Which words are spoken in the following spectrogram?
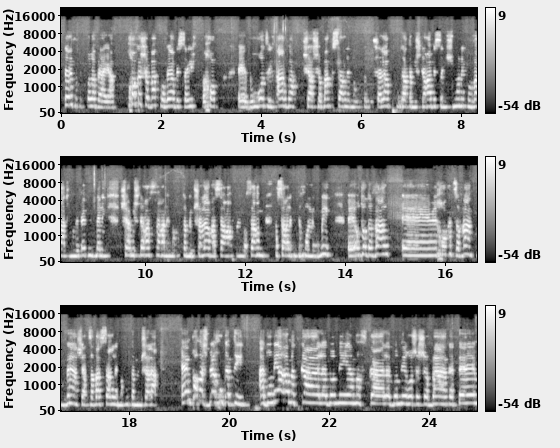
פותרת את כל הבעיה. חוק השב"כ קובע בסעיף, בחוק אה, ברורות, סעיף 4, שהשב"כ שר למרות הממשלה, פקודת המשטרה בסעיף 8 קובעת, 8ב' נדמה לי, שהמשטרה שרה למרות הממשלה והשר השר, השר לביטחון לאומי. אה, אותו דבר, אה, חוק הצבא קובע שהצבא שר למרות הממשלה. אין פה משבר חוקתי. אדוני הרמטכ"ל, אדוני המפכ"ל, אדוני ראש השב"כ, אתם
